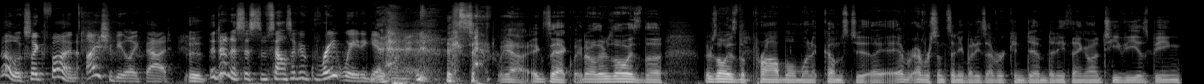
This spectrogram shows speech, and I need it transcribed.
that looks like fun. I should be like that. the Dennis system sounds like a great way to get women. exactly yeah exactly no there's always the there's always the problem when it comes to uh, ever, ever since anybody's ever condemned anything on tv as being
